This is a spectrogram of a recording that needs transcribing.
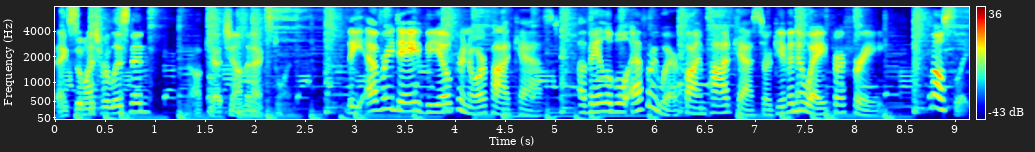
Thanks so much for listening. I'll catch you on the next one. The Everyday VOpreneur Podcast. Available everywhere fine podcasts are given away for free. Mostly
